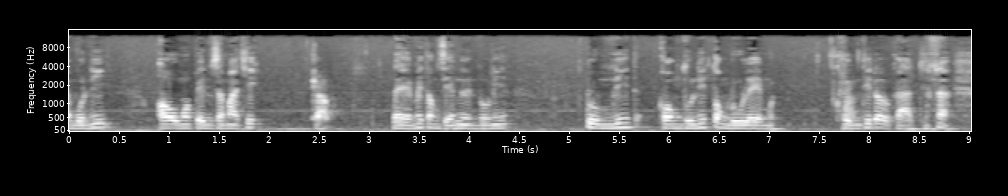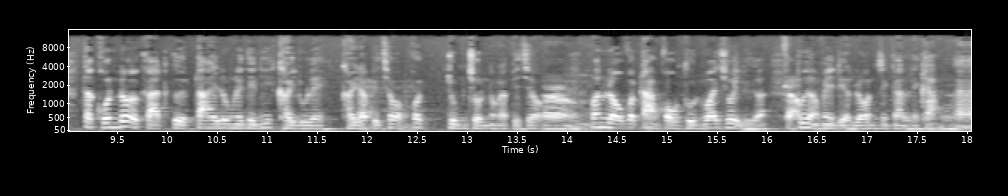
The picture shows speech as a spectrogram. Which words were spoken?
ตำบลนี้เอามาเป็นสมาชิกครับ แต่ไม่ต้องเสียเงินตรงนี้ กลุ่มนี้กองทุนนี้ต้องดูแลหมด คนที่ด้อยโอกาสถ้าคนด้อยโอกาสเกิดตายลงในทีนี้ใครดูแลใครรับผิดชอบก็ชุมชนต้องรับผิดชอบอ่าเพราะฉะนั้นเราก็ตั้งกองทุนไว้ช่วยเหลือครับเพื่อไม่เดือดร้อนซึ่งกันและคกัรันบอ่า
